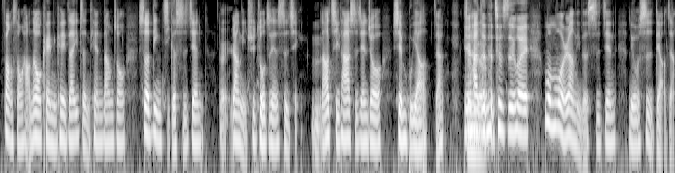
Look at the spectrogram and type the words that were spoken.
放松。好，那 OK，你可以在一整天当中设定几个时间，对，让你去做这件事情。嗯然后其他时间就先不要这样，因为他真的就是会默默让你的时间流逝掉。这样，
